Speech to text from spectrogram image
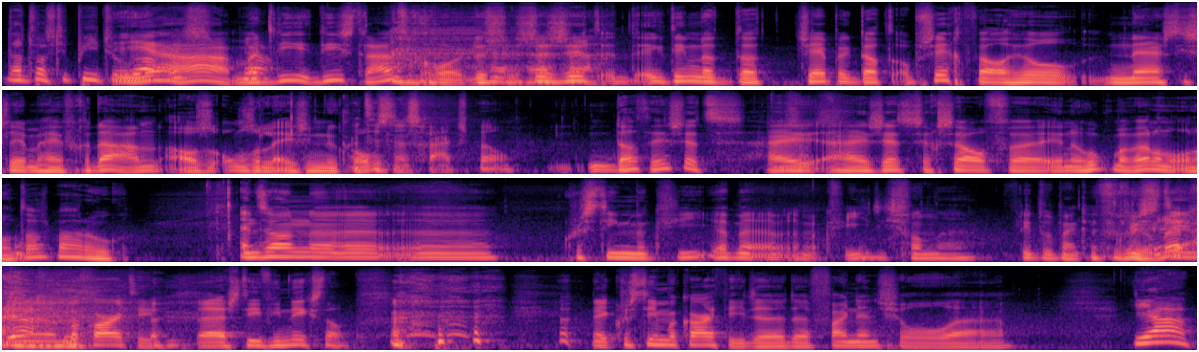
Dat was die Peter Rice. ja, maar Die, die is eruit gegooid. Dus ze zit, ik denk dat, dat JPEG dat op zich wel heel nasty slim heeft gedaan. Als onze lezing nu Het klopt. is een schaakspel. Dat is het. Hij, hij zet zichzelf eh, in een hoek, maar wel een onaantastbare hoek. En zo'n eh, eh, Christine McVie, eh, eh, McVie, die is van eh Fleetwood Mac. Christine ja. eh, McCarthy. Uh, Stevie niks dan. Nee, Christine McCarthy, de, de financial... eh, Ja,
